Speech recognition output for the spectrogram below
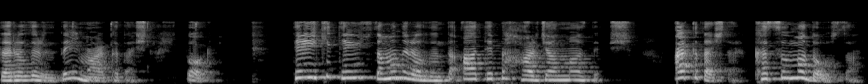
daralırdı değil mi arkadaşlar? Doğru. T2 T3 zaman aralığında ATP harcanmaz demiş. Arkadaşlar kasılma da olsa,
